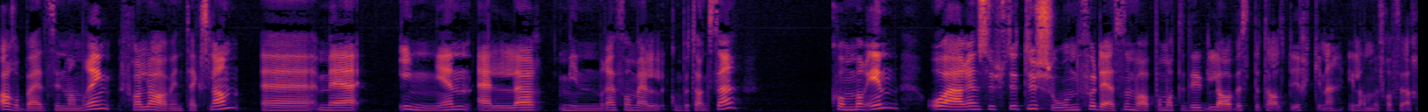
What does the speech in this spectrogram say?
arbeidsinnvandring fra lavinntektsland med ingen eller mindre formell kompetanse kommer inn og er en substitusjon for det som var på en måte de lavest betalte yrkene i landet fra før.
